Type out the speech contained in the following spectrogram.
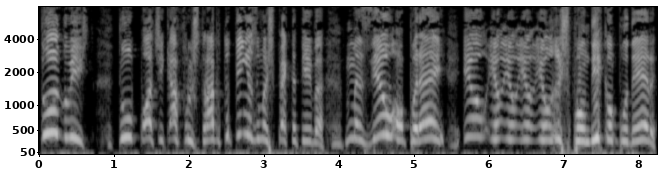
tudo isto, tu podes ficar frustrado porque tu tinhas uma expectativa, mas eu operei, eu, eu, eu, eu, eu respondi com poder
